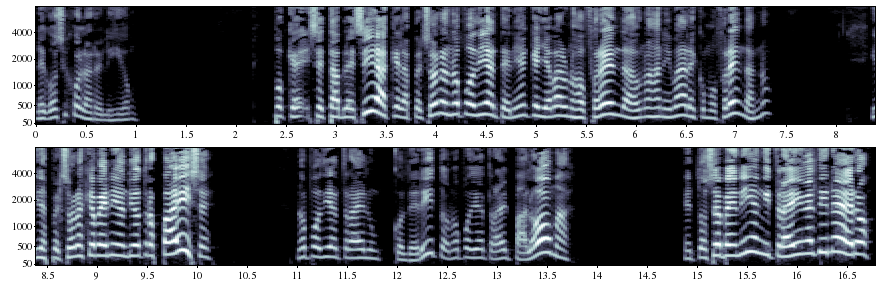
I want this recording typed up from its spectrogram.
negocio con la religión. Porque se establecía que las personas no podían, tenían que llevar unas ofrendas, unos animales como ofrendas, ¿no? Y las personas que venían de otros países no podían traer un corderito, no podían traer palomas. Entonces venían y traían el dinero.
